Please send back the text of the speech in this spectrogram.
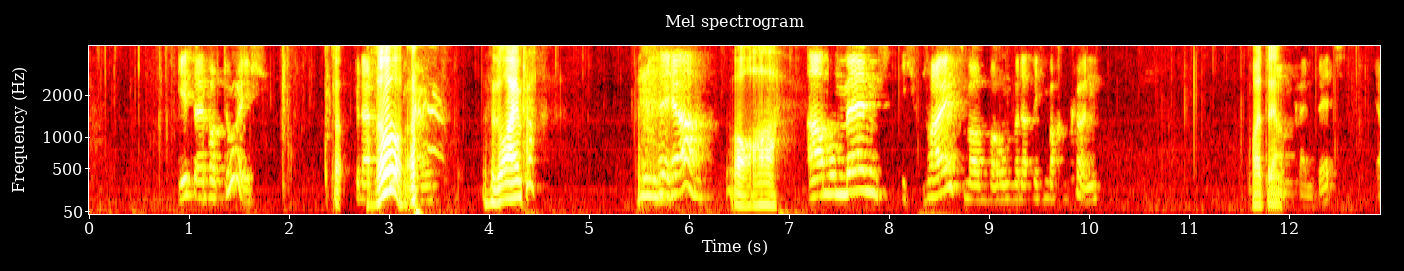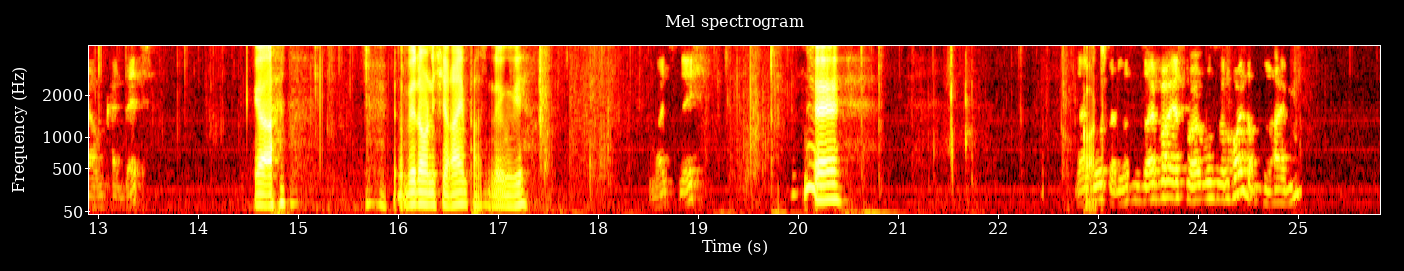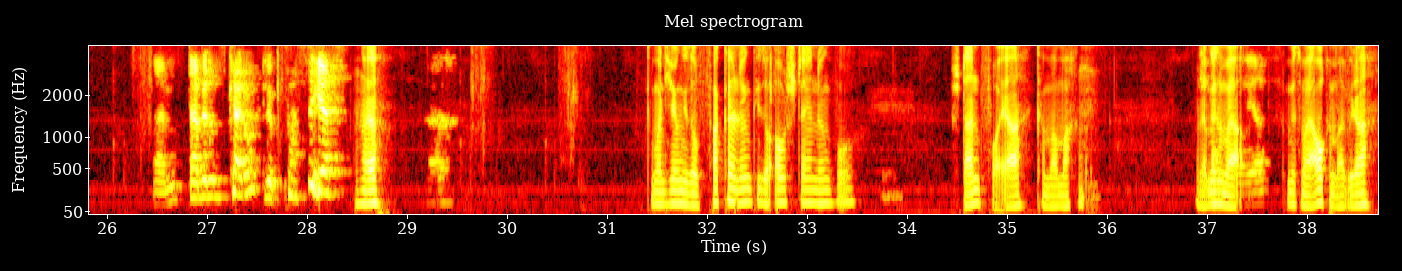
Gehst einfach durch. So, einfach so, durchgegangen. so einfach. Ja, Oh, ah Moment, ich weiß, warum, wir das nicht machen können. was Wir haben kein Bett. Wir haben kein Bett. Ja, Da wird auch nicht hier reinpassen irgendwie. Meinst nicht? Nee. Na Gott. gut, dann lass uns einfach erstmal in unseren Häusern bleiben. Ähm, damit uns kein Unglück passiert. Ja. Kann man nicht irgendwie so Fackeln irgendwie so aufstellen irgendwo? Standfeuer kann man machen. Und da müssen wir, müssen wir auch immer wieder.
